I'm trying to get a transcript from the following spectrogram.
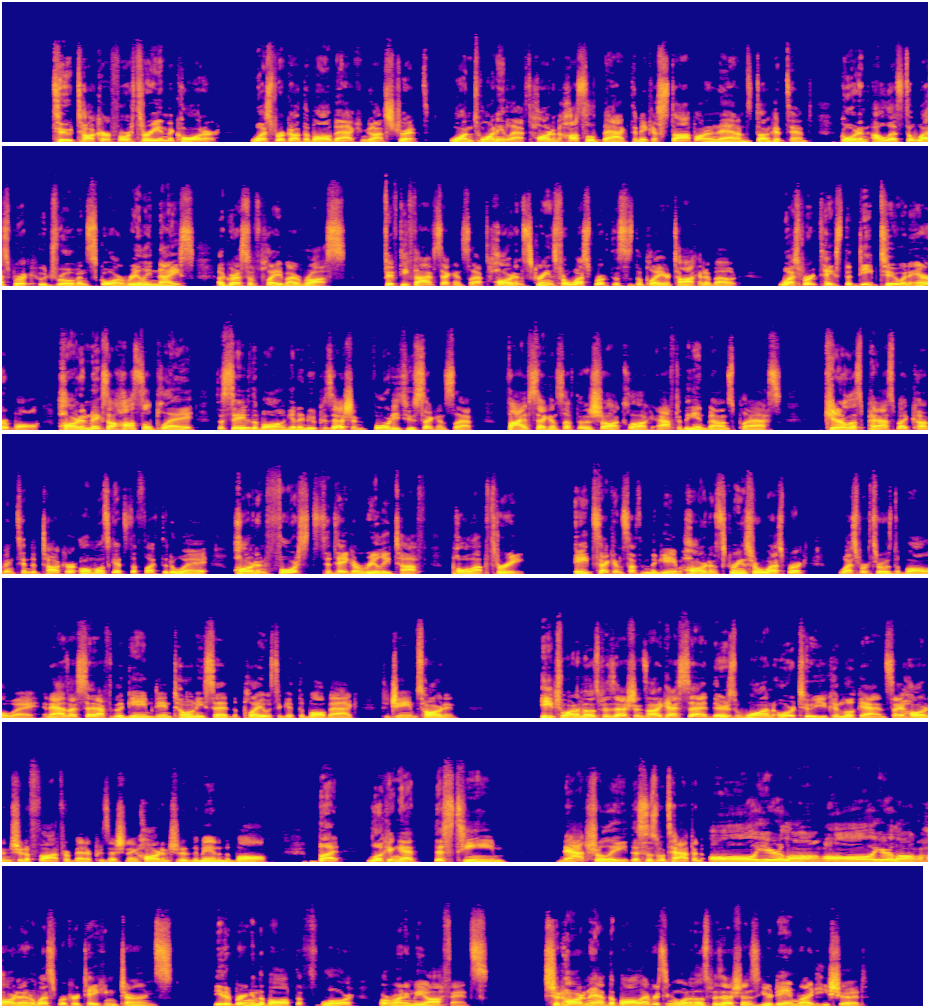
to Tucker for three in the corner. Westbrook got the ball back and got stripped. 120 left. Harden hustled back to make a stop on an Adams dunk attempt. Gordon outlets to Westbrook, who drove and scored. Really nice, aggressive play by Russ. 55 seconds left. Harden screens for Westbrook. This is the play you're talking about. Westbrook takes the deep two and air ball. Harden makes a hustle play to save the ball and get a new possession. 42 seconds left. Five seconds left on the shot clock after the inbounds pass. Careless pass by Covington to Tucker almost gets deflected away. Harden forced to take a really tough pull up three. Eight seconds left in the game. Harden screens for Westbrook. Westbrook throws the ball away. And as I said after the game, D'Antoni said the play was to get the ball back to James Harden. Each one of those possessions, like I said, there's one or two you can look at and say Harden should have fought for better positioning. Harden should have demanded the ball. But looking at this team, naturally, this is what's happened all year long. All year long, Harden and Westbrook are taking turns, either bringing the ball up the floor or running the offense. Should Harden have the ball every single one of those possessions? You're damn right he should.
